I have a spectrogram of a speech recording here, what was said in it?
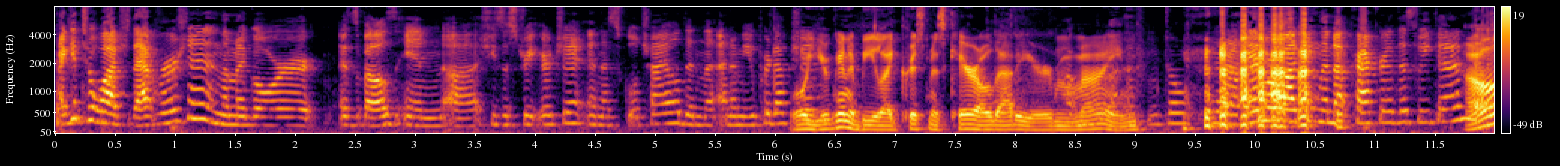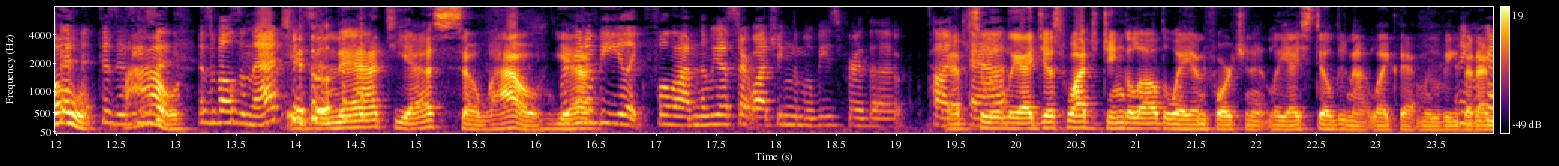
I get to watch that version, and then I go over Isabel's in. Uh, she's a street urchin and a school child in the NMU production. well, you're going to be like Christmas caroled out of Oh, your mind. Don't, yeah. And we're watching the Nutcracker this weekend. Oh, because wow. Isabel's in that too. It's in that, yes. So wow, yeah. We're gonna be like full on. Then we gotta start watching the movies for the podcast. Absolutely. I just watched Jingle All the Way. Unfortunately, I still do not like that movie, but I'm gonna-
